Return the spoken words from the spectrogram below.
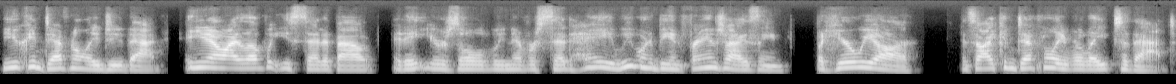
you can definitely do that. And you know, I love what you said about at eight years old, we never said, Hey, we want to be in franchising, but here we are. And so I can definitely relate to that.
